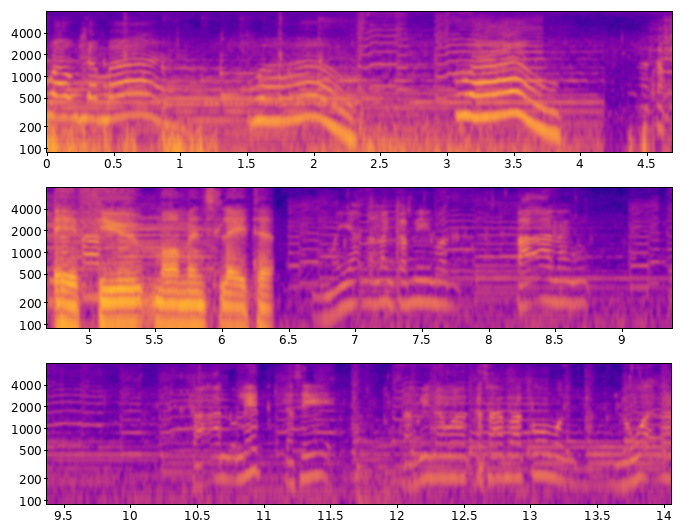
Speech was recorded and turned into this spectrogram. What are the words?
Wow naman! Wow! Wow! A few moments later. Mamaya na lang kami magtaan ng taan ulit kasi sabi ng mga kasama ko maggawa na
